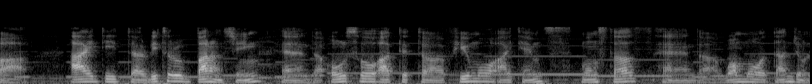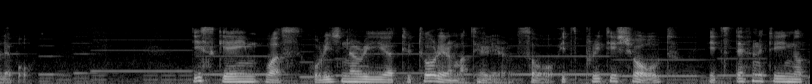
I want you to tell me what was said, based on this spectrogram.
but I did a little balancing and also added a few more items, monsters and uh, one more dungeon level. This game was originally a tutorial material so it's pretty short. It's definitely not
